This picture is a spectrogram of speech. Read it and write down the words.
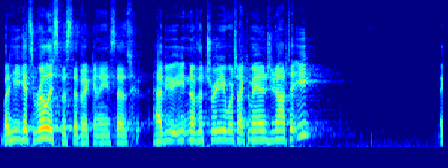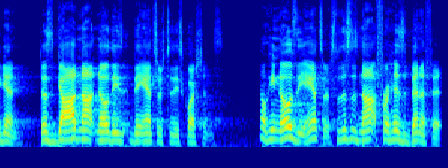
But he gets really specific and he says, Have you eaten of the tree which I commanded you not to eat? Again, does God not know these, the answers to these questions? No, he knows the answer. So this is not for his benefit.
